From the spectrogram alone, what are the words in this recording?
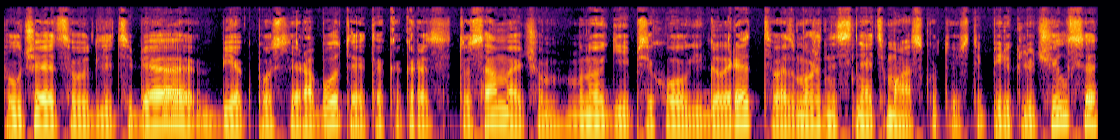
Получается, вот для тебя бег после работы это как раз то самое, о чем многие психологи говорят, возможность снять маску. То есть ты переключился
